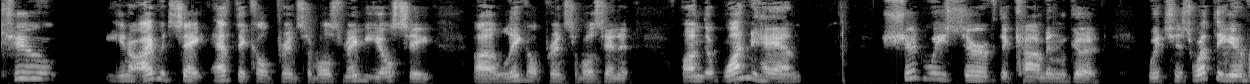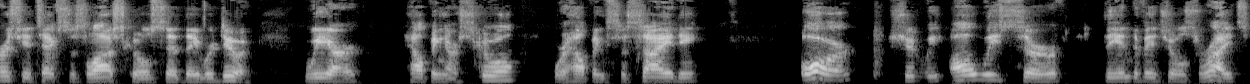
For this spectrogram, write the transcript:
two, you know, I would say ethical principles. Maybe you'll see uh, legal principles in it. On the one hand, should we serve the common good, which is what the University of Texas Law School said they were doing. We are helping our school, we're helping society, or should we always serve the individual's rights,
